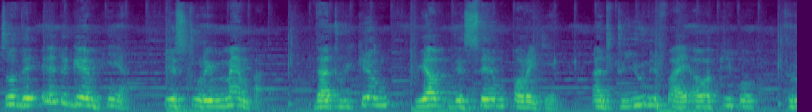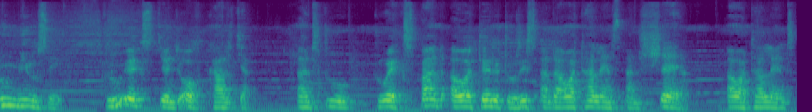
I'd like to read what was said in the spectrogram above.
So the end game here is to remember that we came, we have the same origin, and to unify our people through music, through exchange of culture, and to to expand our territories and our talents and share our talents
